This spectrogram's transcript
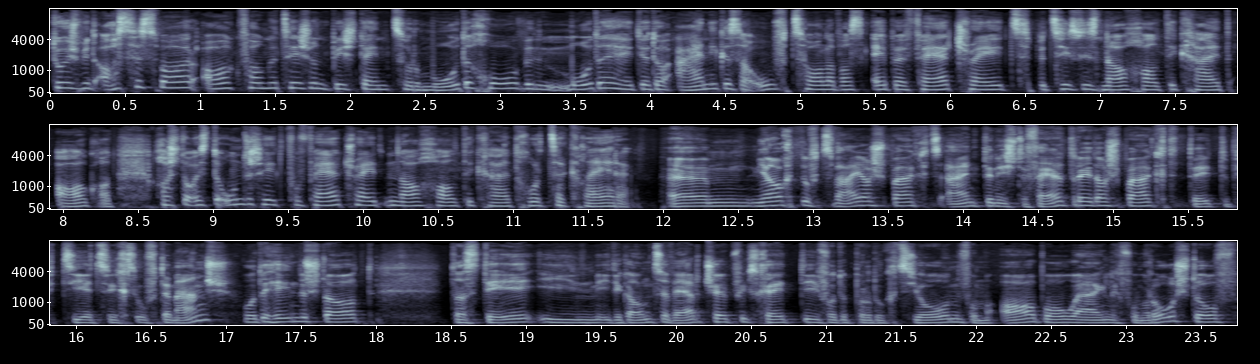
Du hast mit Accessoires angefangen und bist dann zur Mode gekommen, weil Mode hat ja da einiges an aufzahlen, was eben Fairtrade bzw. Nachhaltigkeit angeht. Kannst du uns den Unterschied von Fairtrade und Nachhaltigkeit kurz erklären? Ähm, wir achten auf zwei Aspekte. Das eine ist der Fairtrade-Aspekt. Dort bezieht sich auf den Mensch, der dahinter steht. Dass der in, in der ganzen Wertschöpfungskette von der Produktion, vom Anbau eigentlich vom Rohstoff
